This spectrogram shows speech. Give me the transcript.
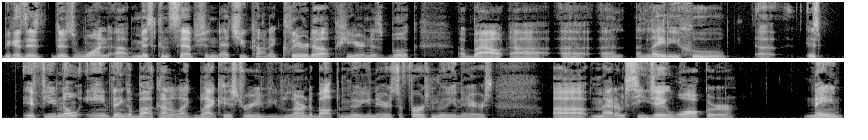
because there's there's one uh, misconception that you kind of cleared up here in this book about uh, uh a, a, lady who uh, is if you know anything about kind of like Black history, if you learned about the millionaires, the first millionaires, uh, Madam C.J. Walker name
